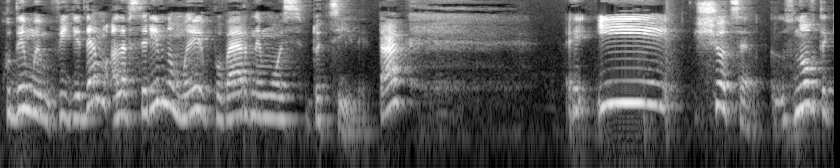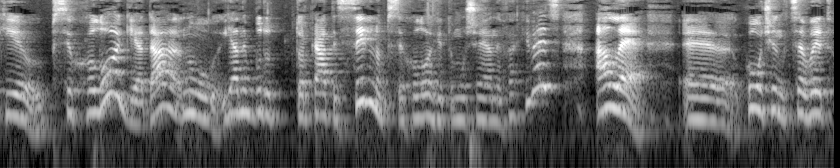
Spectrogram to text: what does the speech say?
куди ми відійдемо, але все рівно ми повернемось до цілі. Так? І що це? Знов таки психологія. Да? Ну, я не буду торкатись сильно психології, тому що я не фахівець, але е, коучинг це вид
